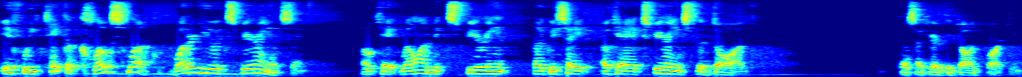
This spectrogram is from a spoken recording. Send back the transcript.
if we take a close look, what are you experiencing? Okay, well, I'm experiencing, like we say, okay, I experienced the dog because I heard the dog barking.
